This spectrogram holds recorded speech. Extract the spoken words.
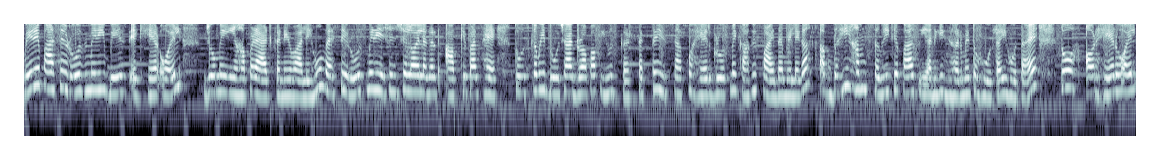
मेरे पास है रोजमेरी बेस्ड एक हेयर ऑयल जो मैं यहाँ पर ऐड करने वाली हूँ। वैसे रोजमेरी एसेंशियल ऑयल अगर आपके पास है तो उसका भी दो चार ड्रॉप आप यूज़ कर सकते हैं। इससे आपको हेयर ग्रोथ में काफ़ी फ़ायदा मिलेगा। अब दही हम सभी के पास, यानी कि घर में तो होता ही होता है तो और हेयर ऑयल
